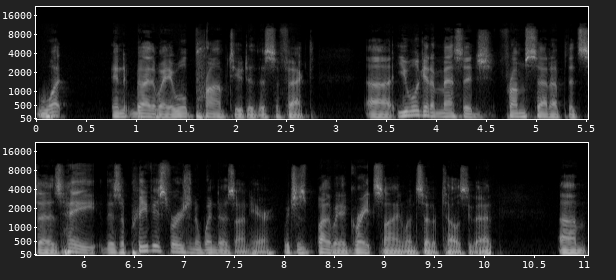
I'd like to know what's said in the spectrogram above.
what? And by the way, it will prompt you to this effect uh, you will get a message from setup that says, "Hey, there's a previous version of Windows on here," which is, by the way, a great sign when setup tells you that. Um,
